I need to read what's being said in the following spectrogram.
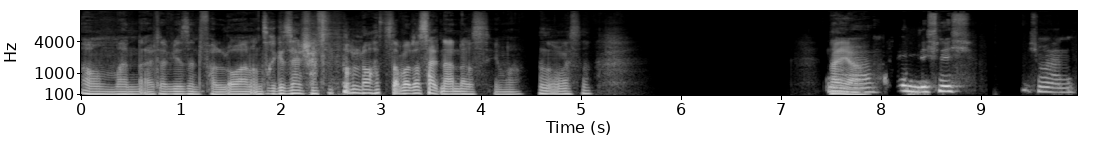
oh Mann, Alter, wir sind verloren. Unsere Gesellschaft ist so lost, aber das ist halt ein anderes Thema. So, weißt du? Naja. eigentlich nicht. Ich meine,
